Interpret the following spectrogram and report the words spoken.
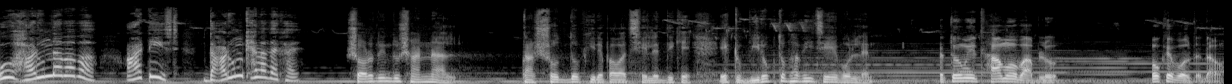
ও হারুনদা বাবা আর্টিস্ট দারুণ খেলা দেখায়। শরদিন্দু সান্যাল তার সদ্য ফিরে পাওয়া ছেলের দিকে একটু বিরক্তভাবেই চেয়ে বললেন তুমি থামো বাবলু ওকে বলতে দাও।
